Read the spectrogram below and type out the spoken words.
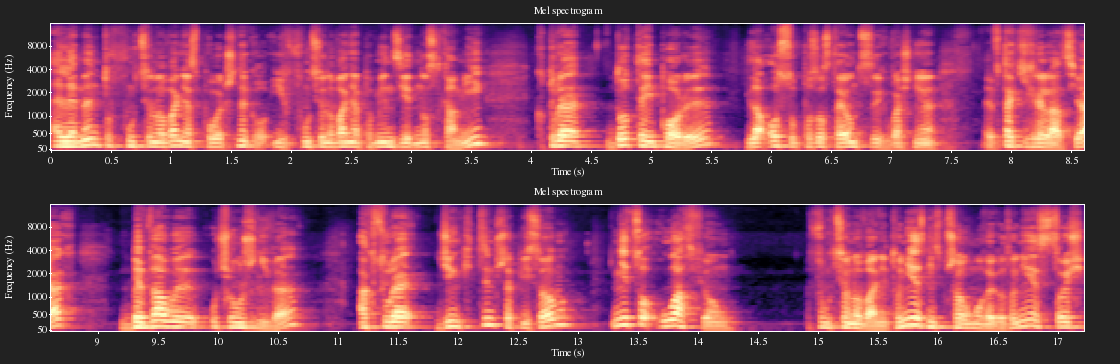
elementów funkcjonowania społecznego i funkcjonowania pomiędzy jednostkami, które do tej pory dla osób pozostających właśnie w takich relacjach bywały uciążliwe, a które dzięki tym przepisom nieco ułatwią funkcjonowanie. To nie jest nic przełomowego, to nie jest coś,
